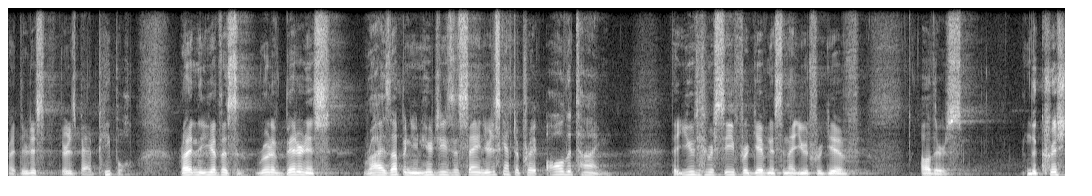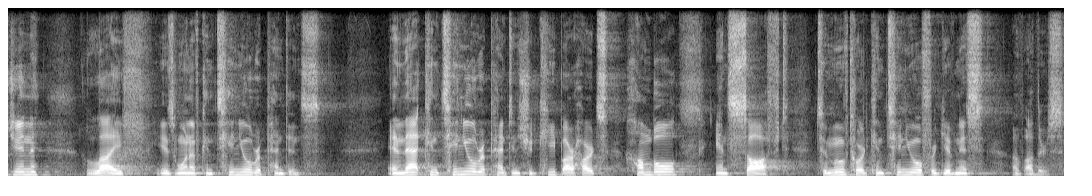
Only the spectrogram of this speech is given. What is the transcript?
right? They're just, they're just bad people, right? And you have this root of bitterness rise up in you, and hear Jesus saying, you're just gonna have to pray all the time that you'd receive forgiveness and that you would forgive others. The Christian life is one of continual repentance. And that continual repentance should keep our hearts humble and soft to move toward continual forgiveness of others.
